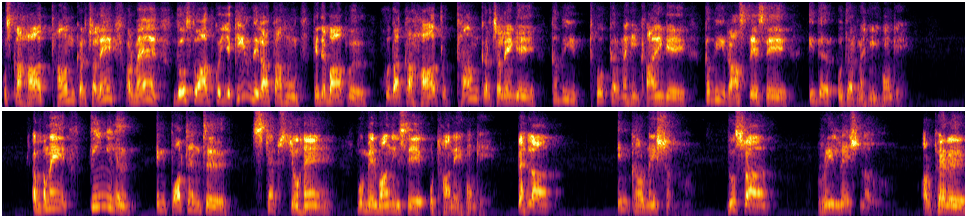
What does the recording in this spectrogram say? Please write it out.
اس کا ہاتھ تھام کر چلیں اور میں دوستوں آپ کو یقین دلاتا ہوں کہ جب آپ خدا کا ہاتھ تھام کر چلیں گے، کبھی ٹھوکر نہیں کھائیں گے، کبھی راستے سے ادھر ادھر نہیں ہوں گے۔ اب ہمیں تین امپورٹنٹ سٹیپس جو ہیں وہ مہربانی سے اٹھانے ہوں گے۔ پہلا انکارنیشن دوسرا ریلیشنل اور پھر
